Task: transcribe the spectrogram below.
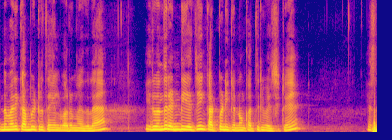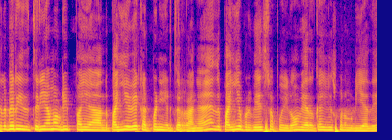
இந்த மாதிரி கம்ப்யூட்டர் தையல் வருங்க அதில். இது வந்து ரெண்டு எஜ்ஜையும் கட் பண்ணிக்கணும் கத்திரி வச்சுட்டு. சில பேர் இது தெரியாமல் அப்படி பைய அந்த பையவே கட் பண்ணி எடுத்துடுறாங்க. இந்த பைய அப்படி வேஸ்ட்டாக போயிடும். வேறு எதுக்காக யூஸ் பண்ண முடியாது.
